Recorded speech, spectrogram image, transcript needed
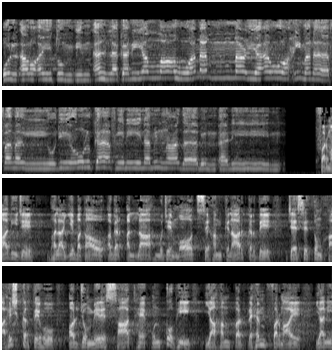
قل ارأيتم ان اهلكني الله ومن معي او رحمنا فمن يجير الكافرين من عذاب اليم فرما دیجیے، بھلا یہ بتاؤ، اگر اللہ مجھے موت سے ہم کنار کر دے، جیسے تم خواہش کرتے ہو، اور جو میرے ساتھ ہیں ان کو بھی یا ہم پر رحم فرمائے یعنی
